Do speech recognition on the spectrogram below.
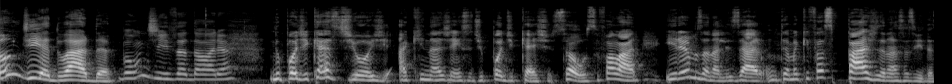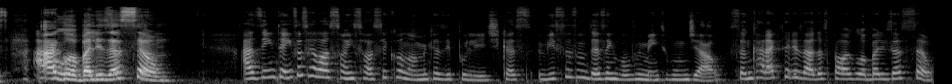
Bom dia, Eduarda! Bom dia, Isadora! No podcast de hoje, aqui na agência de podcast Só Ouço Falar, iremos analisar um tema que faz parte das nossas vidas: a, a globalização. globalização. As intensas relações socioeconômicas e políticas vistas no desenvolvimento mundial são caracterizadas pela globalização,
